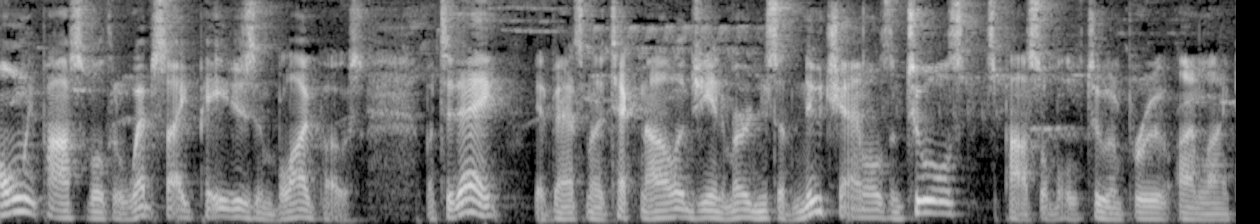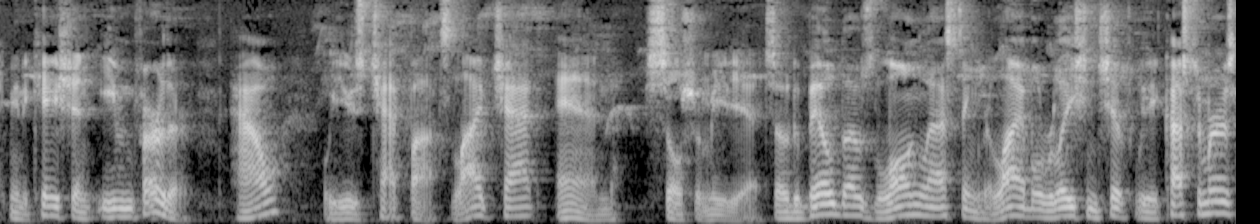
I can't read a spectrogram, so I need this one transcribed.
only possible through website pages and blog posts. But today, advancement of technology and emergence of new channels and tools, it's possible to improve online communication even further. How? We use chatbots, live chat, and social media. So, to build those long lasting, reliable relationships with your customers,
